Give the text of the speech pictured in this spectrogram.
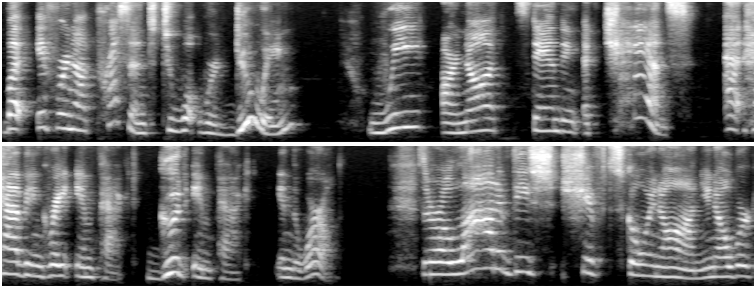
But if we're not present to what we're doing, we are not standing a chance at having great impact, good impact in the world. So there are a lot of these shifts going on. You know, we're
